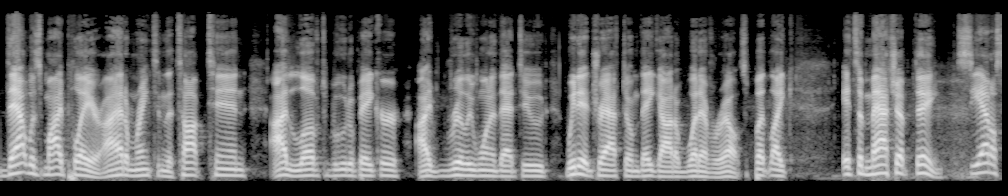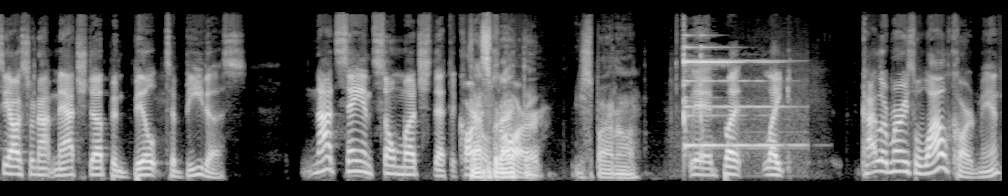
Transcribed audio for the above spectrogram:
that was my player. I had him ranked in the top ten. I loved Budda Baker. I really wanted that dude. We didn't draft him; they got him. Whatever else, but like it's a matchup thing. Seattle Seahawks are not matched up and built to beat us. Not saying so much that the Cardinals That's what are, I think. You're spot on. Yeah, but like Kyler Murray's a wild card, man.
